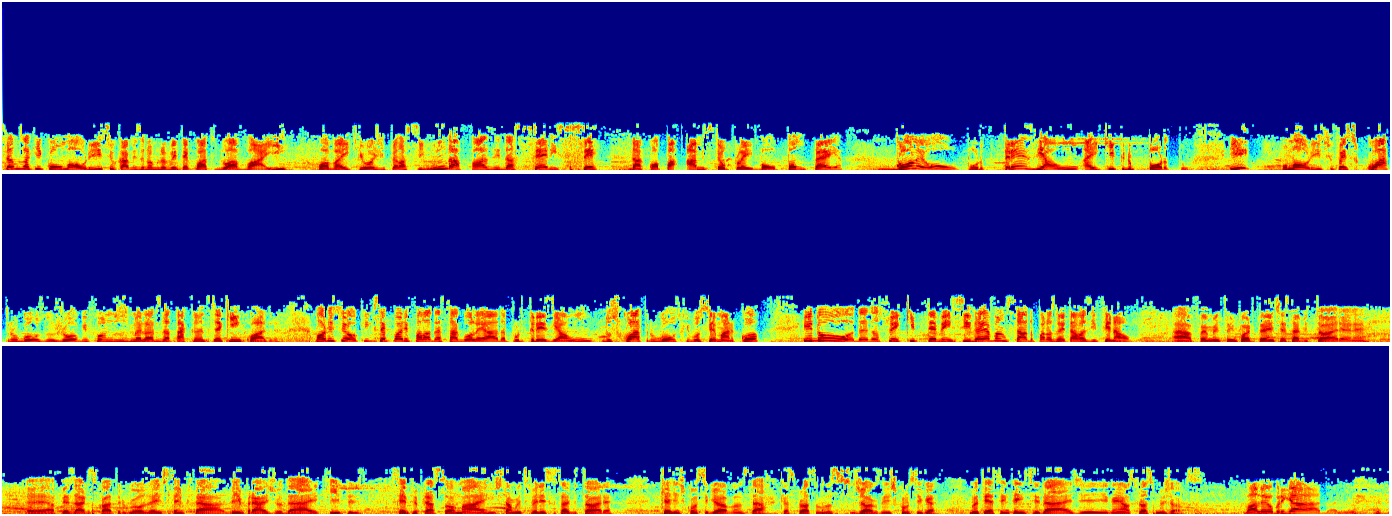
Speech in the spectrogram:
Estamos aqui com o Maurício, camisa número 94 do Havaí. O Havaí que hoje, pela segunda fase da Série C da Copa Amstel Playball Pompeia, goleou por 13 a 1 a equipe do Porto. E o Maurício fez quatro gols no jogo e foi um dos melhores atacantes aqui em quadra. Maurício, o que, que você pode falar dessa goleada por 13 a 1 dos quatro gols que você marcou e do, da, da sua equipe ter vencido e avançado para as oitavas de final? Ah, foi muito importante essa vitória, né? É, apesar dos quatro gols, a gente sempre tá, vem para ajudar a equipe, sempre para somar. A gente está muito feliz com essa vitória, que a gente conseguiu avançar, que os próximos jogos a gente consiga manter essa intensidade e ganhar os próximos jogos. Valeu, obrigado. Valeu.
